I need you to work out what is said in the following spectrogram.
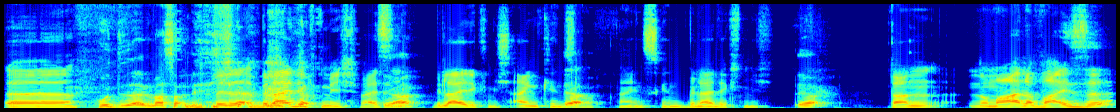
äh, Hunde dein Wasser nicht. be beleidigt mich, weißt Ja? du? Beleidigt mich, ein Kind, Ja. so, kleines Kind, beleidigt mich. Ja, Dann normalerweise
